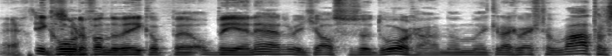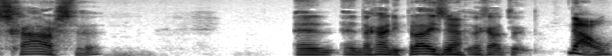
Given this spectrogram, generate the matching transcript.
Echt ik hoorde van de week op, eh, op BNR, weet je, als we zo doorgaan, dan eh, krijgen we echt een waterschaarste. En, en dan gaan die prijzen, Ja. dan, gaat de, Nou,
